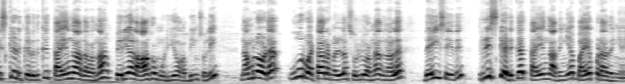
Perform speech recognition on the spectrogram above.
ரிஸ்க் எடுக்கிறதுக்கு தயங்காதவன் தான் பெரிய ஆள் ஆக முடியும் அப்படின்னு சொல்லி நம்மளோட ஊர் வட்டாரங்களில் சொல்லுவாங்க. அதனால் தயவு செய்து ரிஸ்க் எடுக்க தயங்காதீங்க பயப்படாதீங்க.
